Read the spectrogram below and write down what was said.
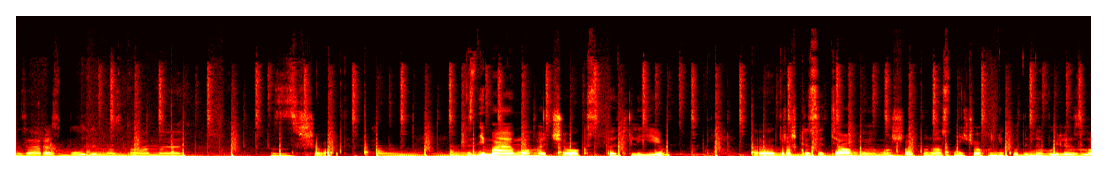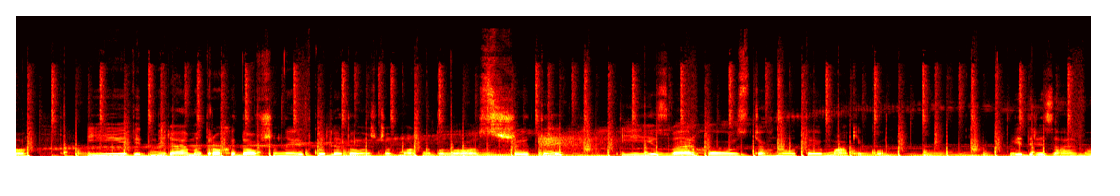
зараз будемо з вами зшивати. Знімаємо гачок з петлі, Е, Трошки затягуємо, щоб у нас нічого нікуди не вилізло. І відміряємо трохи довшу нитку для того, щоб можна було зшити і зверху стягнути маківку. Відрізаємо.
